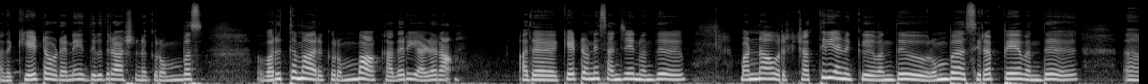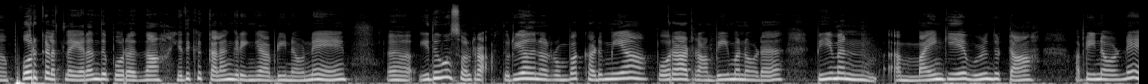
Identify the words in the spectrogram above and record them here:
அதை கேட்ட உடனே திருதராஷ்டனுக்கு ரொம்ப வருத்தமாக இருக்குது ரொம்ப கதறி அழறான். அதை கேட்டோடனே சஞ்சயன் வந்து மன்னா ஒரு க்ஷத்திரியனுக்கு வந்து ரொம்ப சிறப்பே வந்து போர்க்களத்தில் இறந்து போகிறது தான் எதுக்கு கலங்குறீங்க? அப்படின்னோடனே இதுவும் சொல்கிறான் துரியோதனர் ரொம்ப கடுமையாக போராடுறான் பீமனோட. பீமன் மயங்கியே விழுந்துட்டான். அப்படின்ன உடனே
